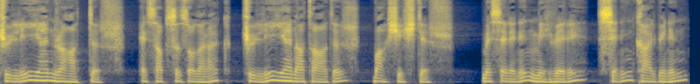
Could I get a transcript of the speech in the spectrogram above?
külliyen rahattır. Hesapsız olarak külliyen atadır, bahşiştir. Meselenin mihveri senin kalbinin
